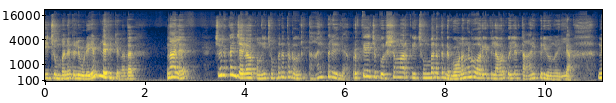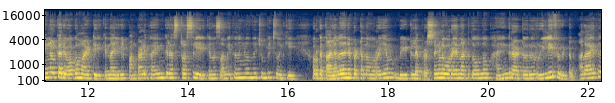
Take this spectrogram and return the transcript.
ഈ ചുംബനത്തിലൂടെയും ലഭിക്കുന്നത്. എന്നാൽ ചുരുക്കം ചിലവർക്കൊന്നും ഈ ചുംബനത്തോട് ഒരു താല്പര്യമില്ല പ്രത്യേകിച്ച് പുരുഷന്മാർക്ക് ഈ ചുംബനത്തിന്റെ ഗുണങ്ങളും അറിയത്തില്ല. അവർക്ക് വലിയ താല്പര്യമൊന്നുമില്ല നിങ്ങൾക്ക് രോഗമായിട്ടിരിക്കുന്ന അല്ലെങ്കിൽ പങ്കാളി ഭയങ്കര സ്ട്രെസ്സിലിരിക്കുന്ന സമയത്ത് നിങ്ങളൊന്ന് ചുംബിച്ച് നോക്കി. അവർക്ക് തലവേദന പെട്ടെന്ന് കുറയും വീട്ടിലെ പ്രശ്നങ്ങൾ കുറയുന്നതായിട്ട് തോന്നുന്നു ഭയങ്കരമായിട്ട് ഒരു റിലീഫ് കിട്ടും. അതായത്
